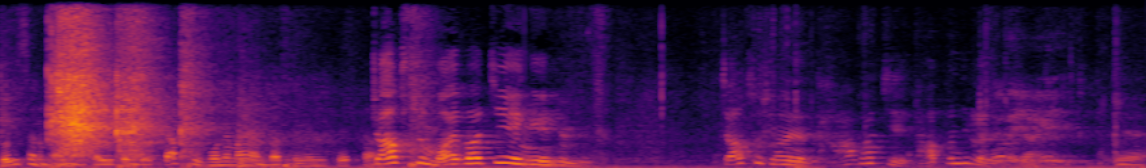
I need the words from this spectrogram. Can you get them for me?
거기서는 많이 안 걸릴 건데 짝수 손에 많이 안 봤으면 됐다. 짝수 많이 봤지 형님. 짝수 손에는 다 봤지 다 번질렀지. 예.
